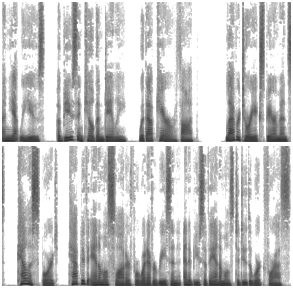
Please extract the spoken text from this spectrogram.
and yet we use, abuse, and kill them daily, without care or thought. Laboratory experiments, callous sport, captive animal slaughter for whatever reason, and abuse of animals to do the work for us.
